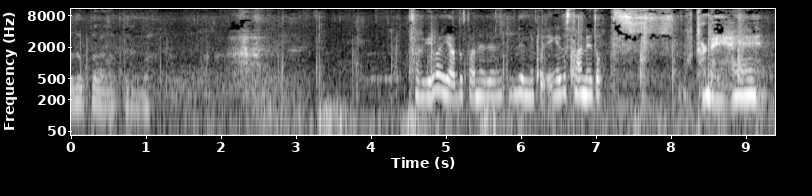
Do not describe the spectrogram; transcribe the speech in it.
ऊपर ऊपर होगा सर गया भाई याद दस्ताने लेने पड़ेंगे दस्ताने तो। ठंडे हैं।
